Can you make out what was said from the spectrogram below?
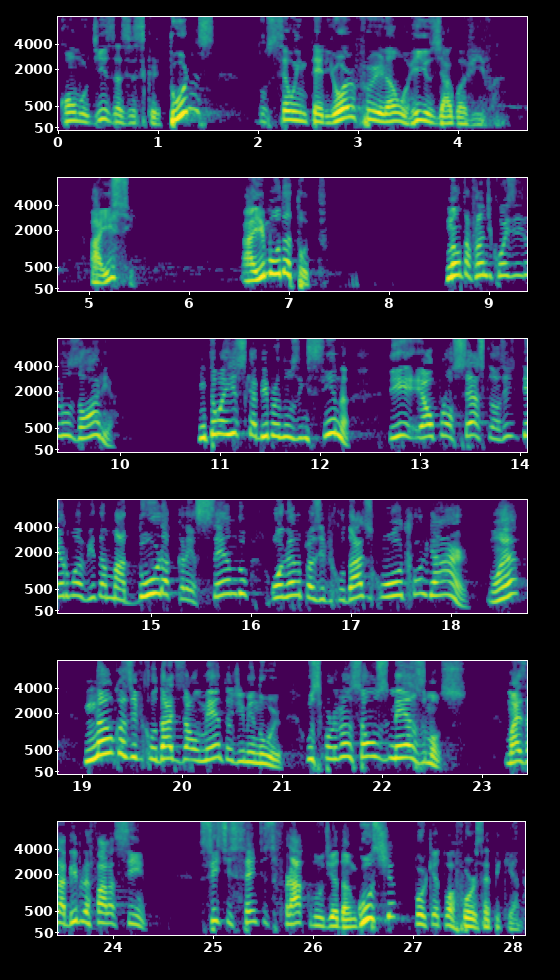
como diz as Escrituras, do seu interior fluirão rios de água viva. Aí sim. Aí muda tudo. Não está falando de coisa ilusória. Então é isso que a Bíblia nos ensina. E é o processo que nós temos de ter uma vida madura, crescendo, olhando para as dificuldades com outro olhar, não é? Não que as dificuldades aumentam ou diminuem. Os problemas são os mesmos. Mas a Bíblia fala assim: se te sentes fraco no dia da angústia, porque tua força é pequena.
